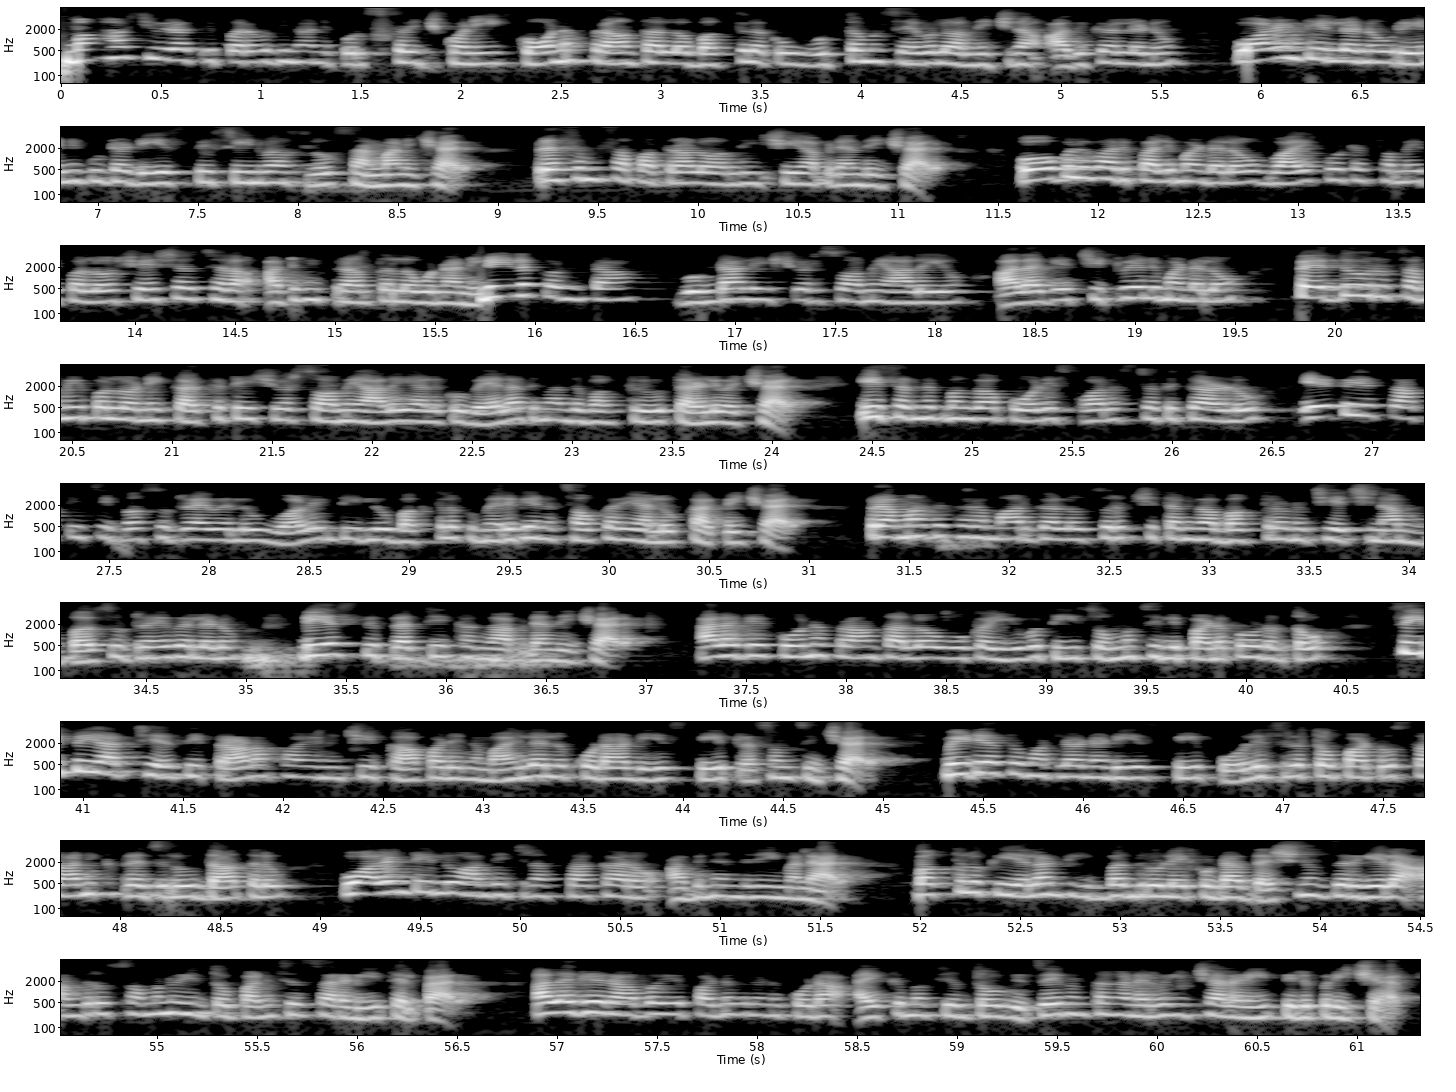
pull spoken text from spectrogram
మహాశివరాత్రి పర్వదినాన్ని పురస్కరించుకొని కోన ప్రాంతాల్లో భక్తులకు ఉత్తమ సేవలు అందించిన అధికారులను వాలంటీర్లను రేణిగుంట డీఎస్పీ శ్రీనివాసులు సన్మానించారు. ప్రశంసా పత్రాలు అందించి అభినందించారు. ఓబులవారిపల్లి మండలం వాయుకోట సమీపంలో శేషాచల అటవీ ప్రాంతంలో ఉన్న నీలకొంట గుండాలేశ్వర స్వామి ఆలయం అలాగే చిట్వేలు మండలం పెద్దూరు సమీపంలోని కర్కటేశ్వర స్వామి ఆలయాలకు వేలాది మంది భక్తులు తరలివచ్చారు. ఈ సందర్భంగా పోలీస్ ఫారెస్ట్ అధికారులు ఏపీఎస్ఆర్టీసీ బస్సు డ్రైవర్లు వాలంటీర్లు భక్తులకు మెరుగైన సౌకర్యాలు కల్పించారు. ప్రమాదకర మార్గాల్లో సురక్షితంగా భక్తులను చేర్చిన బస్సు డ్రైవర్లను డీఎస్పీ ప్రత్యేకంగా అభినందించారు. అలాగే కోన ప్రాంతాల్లో ఒక యువతి సొమ్మసిల్లి పడిపోవడంతో సిపిఆర్ చేసి ప్రాణాపాయం నుంచి కాపాడిన మహిళలు కూడా డీఎస్పీ ప్రశంసించారు. మీడియాతో మాట్లాడిన డీఎస్పీ పోలీసులతో పాటు స్థానిక ప్రజలు దాతలు వాలంటీర్లు అందించిన సహకారం అభినందనీయమన్నారు. భక్తులకు ఎలాంటి ఇబ్బందులు లేకుండా దర్శనం జరిగేలా అందరూ సమన్వయంతో పనిచేశారని తెలిపారు. అలాగే రాబోయే పండుగలను కూడా ఐకమత్యంతో విజయవంతంగా నిర్వహించాలని పిలుపునిచ్చారు.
